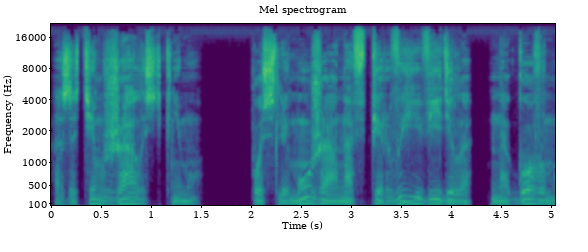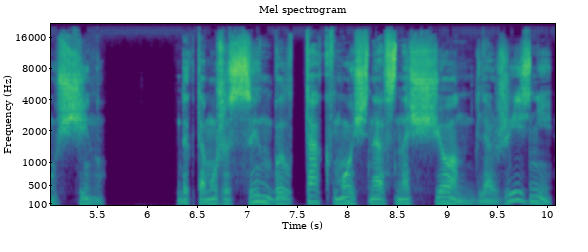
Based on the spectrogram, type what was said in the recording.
а затем жалость к нему. После мужа она впервые видела нагого мужчину. Да к тому же сын был так мощно оснащен для жизни,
